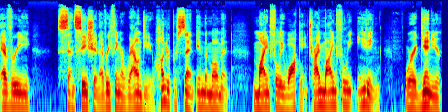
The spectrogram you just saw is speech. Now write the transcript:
every sensation, everything around you, 100% in the moment, mindfully walking. Try mindfully eating, where again, you're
